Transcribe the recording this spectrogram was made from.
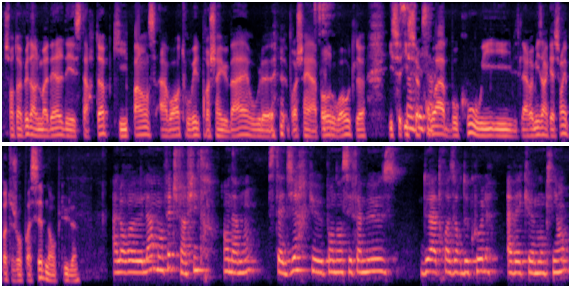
sont un peu dans le modèle des startups qui pensent avoir trouvé le prochain Uber ou le, prochain Apple ou autre. Là. Ils se, ils se croient beaucoup. Oui, la remise en question n'est pas toujours possible non plus. Là. Alors euh, là, moi, en fait, je fais un filtre en amont, c'est-à-dire que pendant ces fameuses deux à trois heures de call avec euh, mon client,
